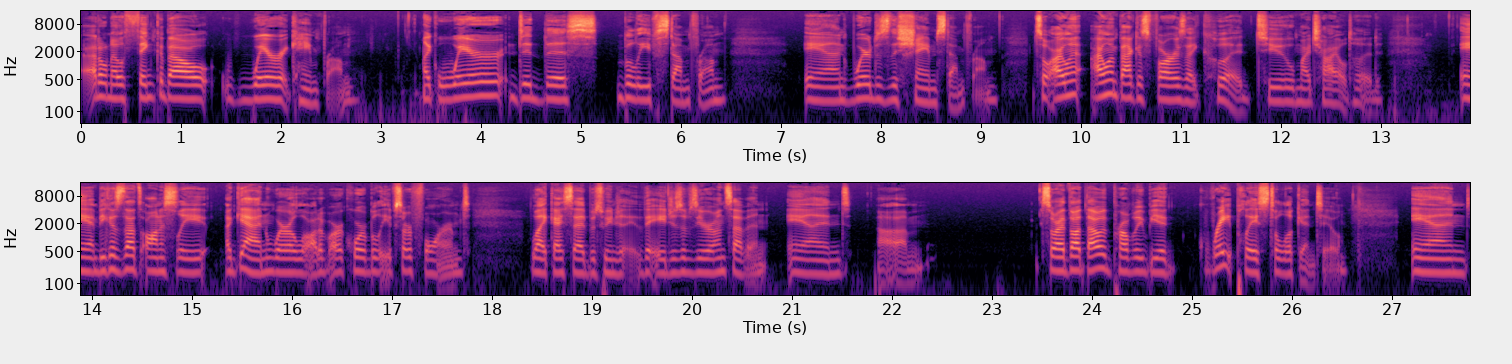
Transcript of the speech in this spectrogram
I don't know, think about where it came from. Like, where did this belief stem from? And where does the shame stem from? So I went I went back as far as I could to my childhood. And because that's honestly again where a lot of our core beliefs are formed, like I said between the ages of 0 and 7 and um so I thought that would probably be a great place to look into. And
